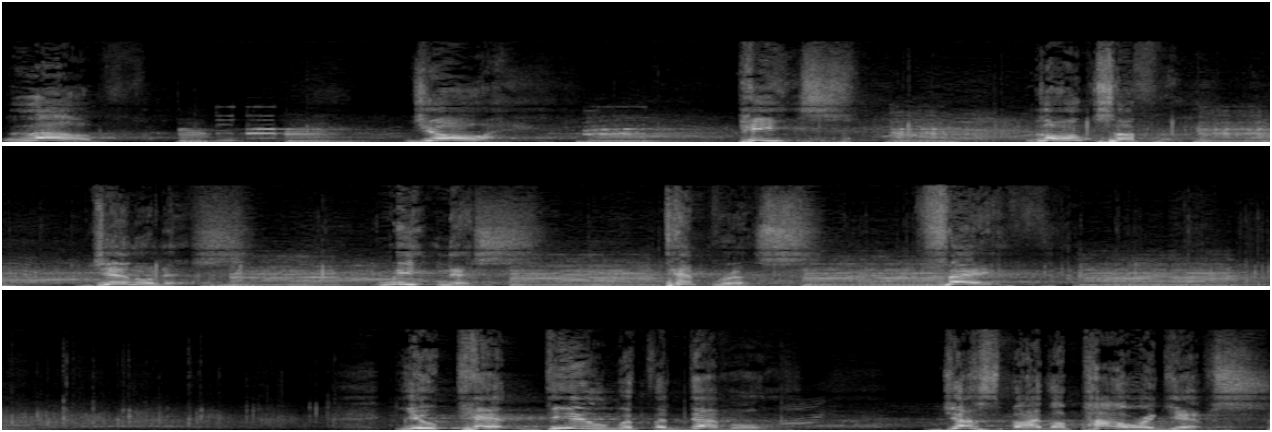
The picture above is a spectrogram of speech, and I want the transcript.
love, joy, peace, long suffering, gentleness, meekness, temperance, faith. You can't deal with the devil just by the power gifts.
